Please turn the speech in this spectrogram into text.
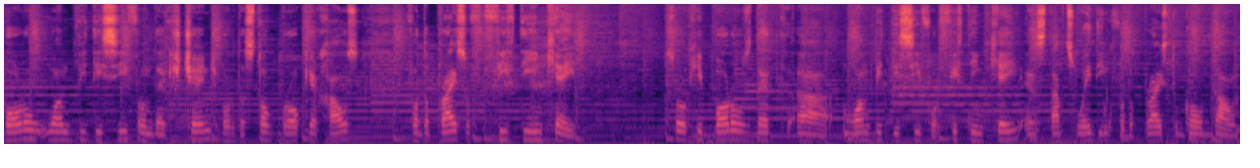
borrow 1 BTC from the exchange or the stockbroker house for the price of 15k. So he borrows that uh, 1 BTC for 15k and starts waiting for the price to go down.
